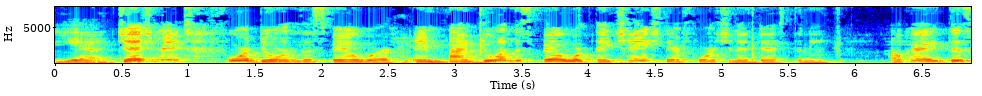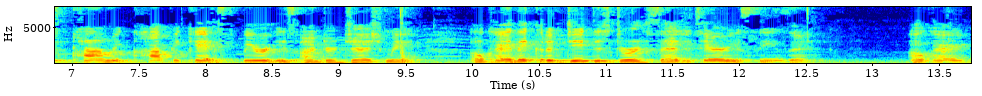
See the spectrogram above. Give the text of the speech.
Yeah, judgment for doing the spell work. And by doing the spell work, they change their fortune and destiny. Okay, this karmic copycat spirit is under judgment. Okay, they could have did this during Sagittarius season. Okay,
